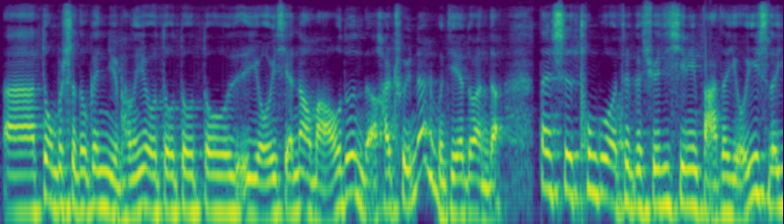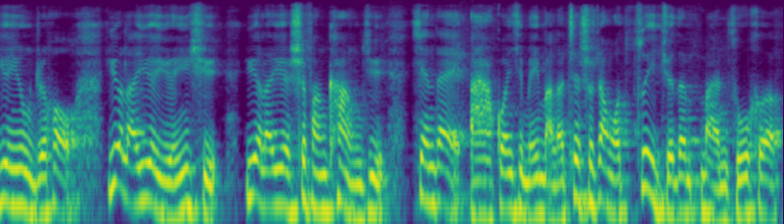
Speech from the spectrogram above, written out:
啊，动不是都跟女朋友都都都有一些闹矛盾的，还处于那种阶段的。但是通过这个学习心理法则，有意识的运用之后，越来越允许，越来越释放抗拒。现在啊，关系美满了，这是让我最觉得满足和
